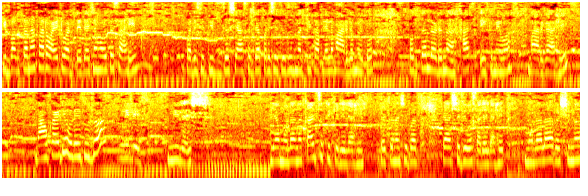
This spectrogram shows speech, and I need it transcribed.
की बघताना फार वाईट वाटते त्याच्यामुळे कसं आहे परिस्थितीत जशी असेल त्या परिस्थितीतून नक्कीच आपल्याला मार्ग मिळतो. फक्त लढणं हाच एकमेव मार्ग आहे. नाव काय ठेवलंय तुझं? निलेश. निलेश. या मुलानं काय चुकी केलेली आहे? त्याच्या नशिबात हे असे दिवस आलेले आहेत. मुलाला रशीनं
